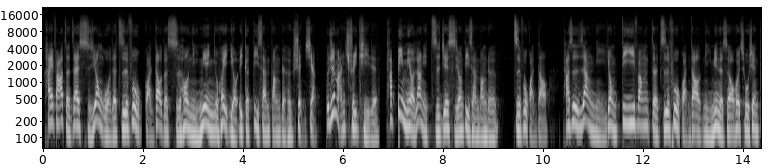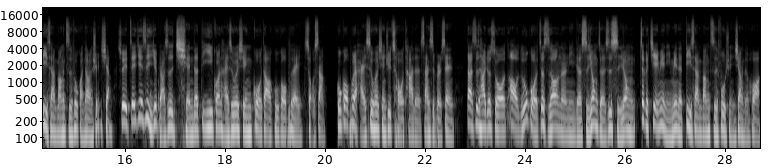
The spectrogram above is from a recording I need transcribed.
开发者在使用我的支付管道的时候，里面会有一个第三方的选项。我觉得蛮 tricky 的，它并没有让你直接使用第三方的支付管道，它是让你用第一方的支付管道里面的时候会出现第三方支付管道的选项。所以这件事情就表示钱的第一关还是会先过到 Google Play 手上。Google Play 还是会先去抽它的三十 percent，但是他就说哦，如果这时候呢，你的使用者是使用这个界面里面的第三方支付选项的话，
